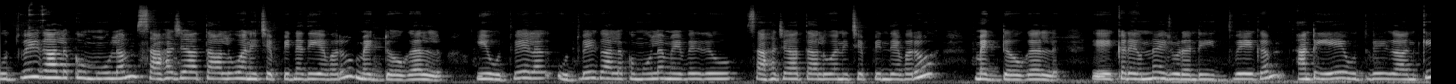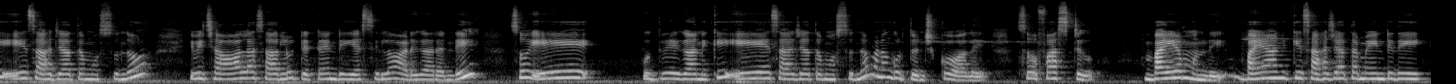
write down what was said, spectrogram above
ఉద్వేగాలకు మూలం సహజాతాలు అని చెప్పినది ఎవరు? మెక్డోగల్. ఈ ఉద్వేగ ఉద్వేగాలకు మూలం ఎవరు? సహజాతాలు అని చెప్పింది ఎవరు? మెక్డోగల్. ఇక్కడ ఉన్నాయి చూడండి ఉద్వేగం అంటే ఏ ఉద్వేగానికి ఏ సహజాతం వస్తుందో ఇవి చాలాసార్లు టెట్ అండ్ డిఎస్సిలో అడిగారండి. సో ఏ ఉద్వేగానికి ఏ ఏ సహజాతం వస్తుందో మనం గుర్తుంచుకోవాలి. సో ఫస్ట్ భయం ఉంది. భయానికి సహజాతం ఏంటిది?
